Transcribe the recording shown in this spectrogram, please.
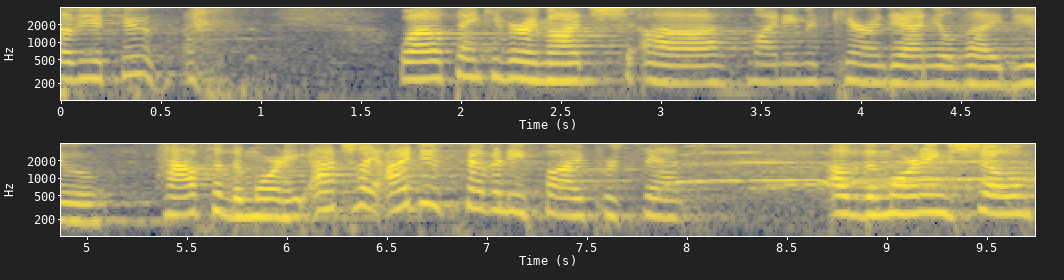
Love you too. Well, thank you very much. Uh, my name is Karen Daniels. I do half of the morning. Actually, I do 75% of the morning show,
